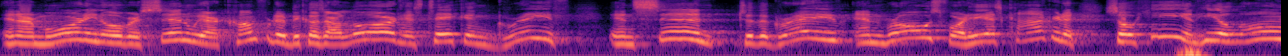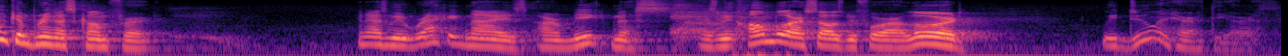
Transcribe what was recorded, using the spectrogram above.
In our mourning over sin, we are comforted because our Lord has taken grief and sin to the grave and rose for it. He has conquered it. So He and He alone can bring us comfort. And as we recognize our meekness, as we humble ourselves before our Lord, we do inherit the earth.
